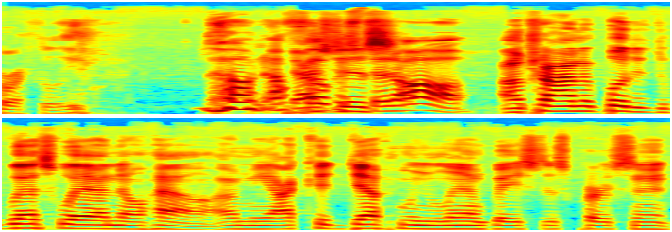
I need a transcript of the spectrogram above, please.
Correctly. No, not That's focused just- at all. I'm trying to put it the best way I know how. I mean, I could definitely lambaste this person,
